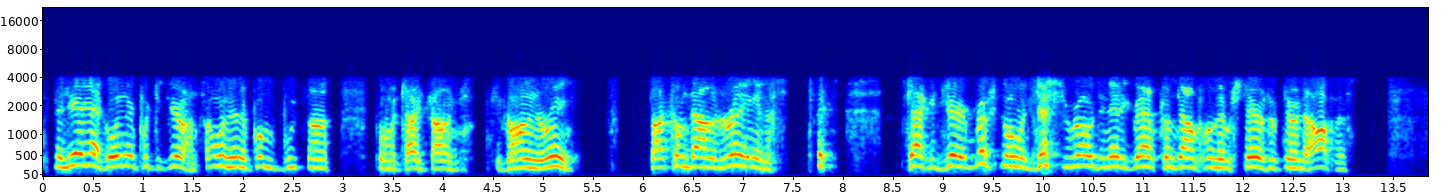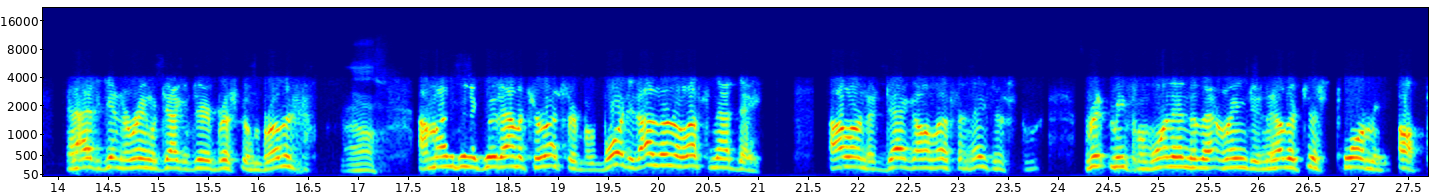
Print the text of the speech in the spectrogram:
He said, "Yeah, yeah. Go in there and put your gear on." So I went in there, and put my boots on, my tights on. She gone in the ring. So I come down in the ring and Jack and Jerry Brisco and Dusty Rhodes and Eddie Graham come down from them stairs up there in the office. And I had to get in the ring with Jack and Jerry Brisco and brothers. Oh. I might have been a good amateur wrestler, but boy, did I learn a lesson that day. I learned a daggone lesson. They just ripped me from one end of that ring to the other, just tore me up.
